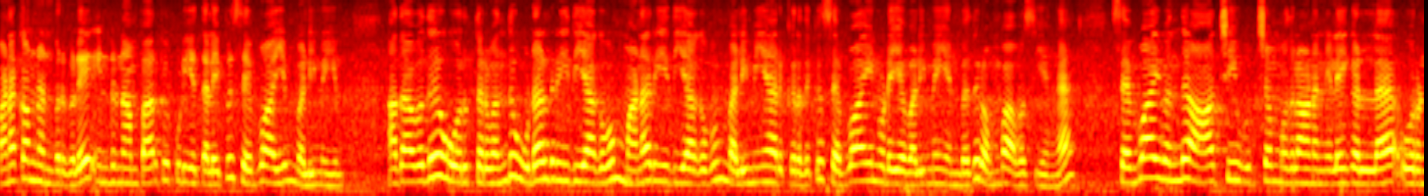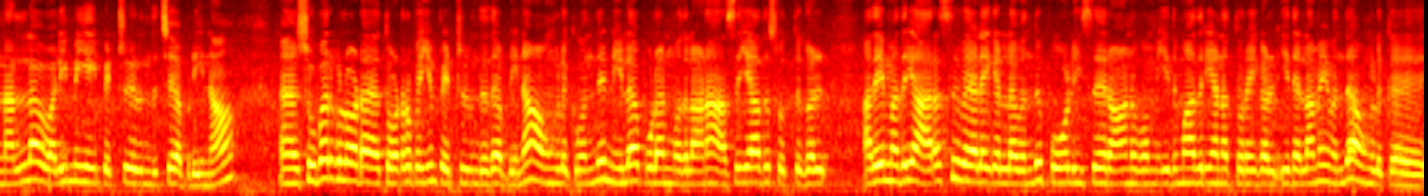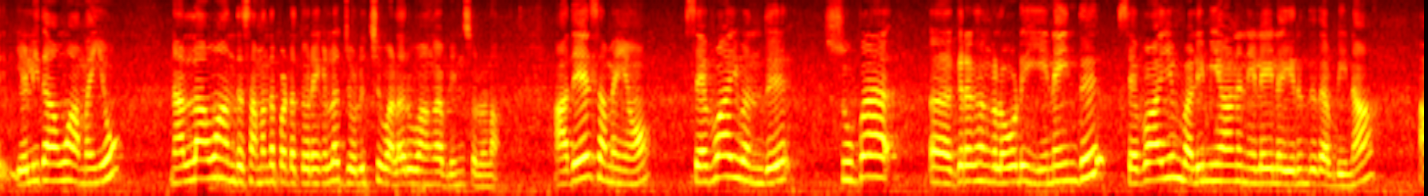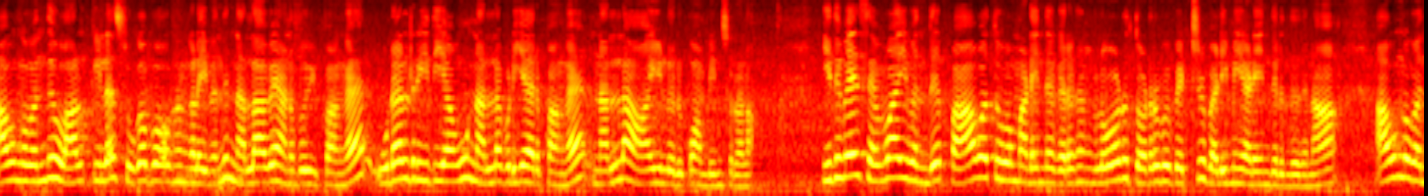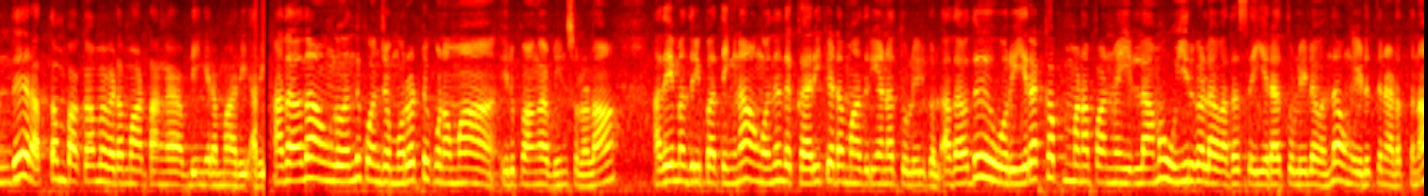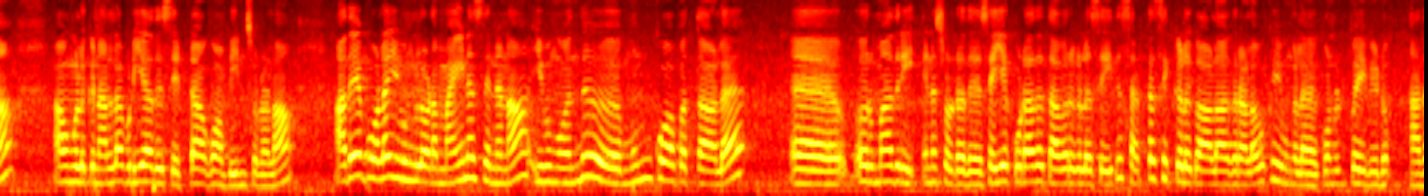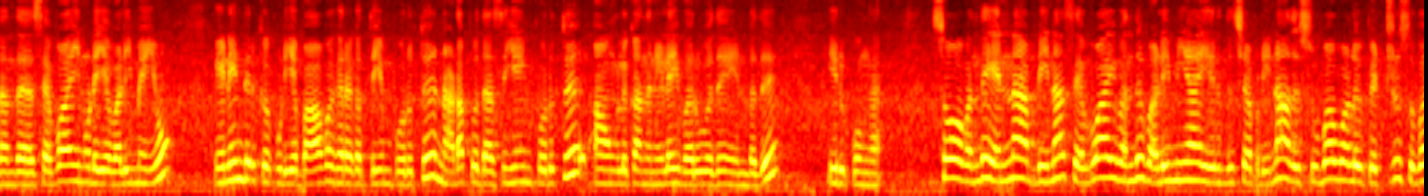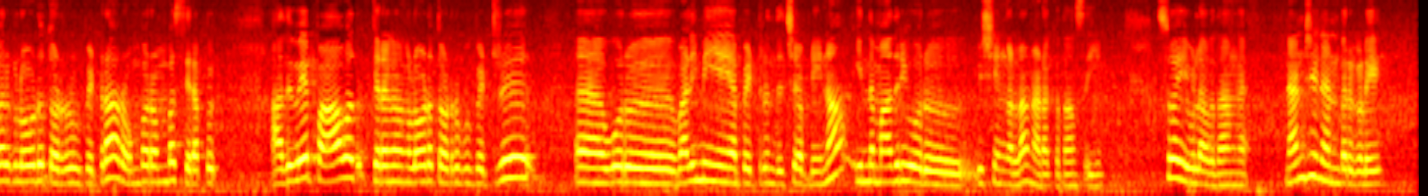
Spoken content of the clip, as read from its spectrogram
வணக்கம் நண்பர்களே. இன்று நாம் பார்க்கக்கூடிய தலைப்பு செவ்வாயும் வலிமையும். அதாவது ஒருத்தர் வந்து உடல் ரீதியாகவும் மன ரீதியாகவும் வலிமையாக இருக்கிறதுக்கு செவ்வாயினுடைய வலிமை என்பது ரொம்ப அவசியங்க. செவ்வாய் வந்து ஆட்சி உச்சம் முதலான நிலைகளில் ஒரு நல்ல வலிமையை பெற்று இருந்துச்சு அப்படின்னா சுபர்களோட தொடர்பையும் பெற்றிருந்தது அப்படின்னா அவங்களுக்கு வந்து நில புலன் முதலான அசையாத சொத்துகள் அதே மாதிரி அரசு வேலைகளில் வந்து போலீஸு இராணுவம் இது மாதிரியான துறைகள் இதெல்லாமே வந்து அவங்களுக்கு எளிதாகவும் அமையும் நல்லாவும் அந்த சம்மந்தப்பட்ட துறைகளில் ஜொலிச்சு வளருவாங்க அப்படின்னு சொல்லலாம். அதே சமயம் செவ்வாய் வந்து சுப கிரகங்களோடு இணைந்து செவ்வாயும் வலிமையான நிலையில் இருந்தது அப்படின்னா அவங்க வந்து வாழ்க்கையில் சுகபோகங்களை வந்து நல்லாவே அனுபவிப்பாங்க. உடல் ரீதியாகவும் நல்லபடியாக இருப்பாங்க. நல்ல ஆயுள் இருக்கும் அப்படின்னு சொல்லலாம். இதுவே செவ்வாய் வந்து பாவத்துவம் அடைந்த கிரகங்களோடு தொடர்பு பெற்று வலிமை அடைந்திருந்ததுன்னா அவங்க வந்து ரத்தம் பார்க்காம விட மாட்டாங்க அப்படிங்கிற மாதிரி அதாவது அவங்க வந்து கொஞ்சம் முரட்டு குணமாக இருப்பாங்க அப்படின்னு சொல்லலாம். அதே மாதிரி பார்த்திங்கன்னா அவங்க வந்து இந்த கறிக்கடை மாதிரியான தொழில்கள் அதாவது ஒரு இறக்க மனப்பான்மை இல்லாமல் உயிர்களை வதை செய்கிற தொழிலை வந்து அவங்க எடுத்து நடத்தினா அவங்களுக்கு நல்லபடியாக அது செட் ஆகும் அப்படின்னு சொல்லலாம். அதே போல் இவங்களோட மைனஸ் என்னென்னா இவங்க வந்து முன்கோபத்தால் ஒரு மாதிரி என்ன சொல்கிறது செய்யக்கூடாத தவறுகளை செய்து சட்ட சிக்கலுக்கு ஆளாகிற அளவுக்கு இவங்களை கொண்டுட்டு போய் விடும். அது அந்த செவ்வாயினுடைய வலிமையும் இணைந்திருக்கக்கூடிய பாவகிரகத்தையும் பொறுத்து நடப்பு தசையையும் பொறுத்து அவங்களுக்கு அந்த நிலை வருவது என்பது இருக்குங்க. ஸோ வந்து என்ன அப்படின்னா செவ்வாய் வந்து வலிமையாக இருந்துச்சு அப்படின்னா அது சுபவலு பெற்று சுவர்களோடு தொடர்பு பெற்றால் ரொம்ப ரொம்ப சிறப்பு. அதுவே பாவ கிரகங்களோட தொடர்பு பெற்று ஒரு வலிமையை பெற்றிருந்துச்சு அப்படின்னா இந்த மாதிரி ஒரு விஷயங்கள்லாம் நடக்க தான் செய்யும். ஸோ இவ்வளவுதாங்க. நன்றி நண்பர்களே.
